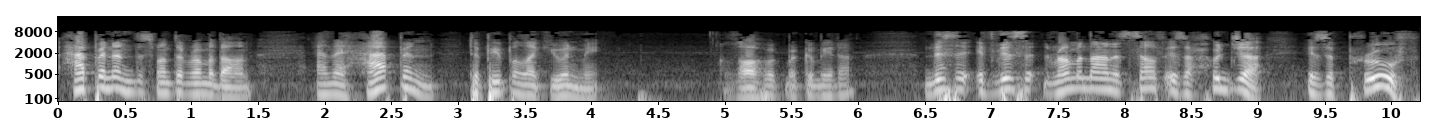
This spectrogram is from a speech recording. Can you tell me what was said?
happen in this month of Ramadan, and they happen to people like you and me. Allahu Akbar Kabira. This, if this Ramadan itself is a hujjah, is a proof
